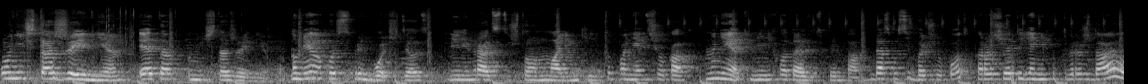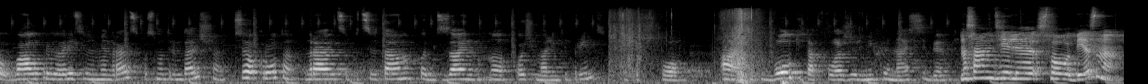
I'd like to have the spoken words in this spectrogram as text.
уничтожение. Это уничтожение. Но мне хочется принт больше делать. Мне не нравится то, что он маленький. Чтобы понять еще как. Ну нет, мне не хватает здесь принта. Да, спасибо большой код. Короче, это я не подтверждаю. Вау, предварительно мне нравится. Посмотрим дальше. Все круто. Нравится по цветам, по дизайну. Но очень маленький принт. Это что? А, эти футболки так положили, ни хрена себе. На самом деле, слово «бездна»,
